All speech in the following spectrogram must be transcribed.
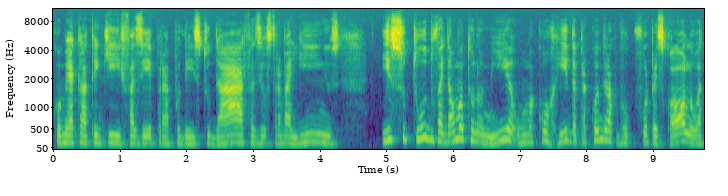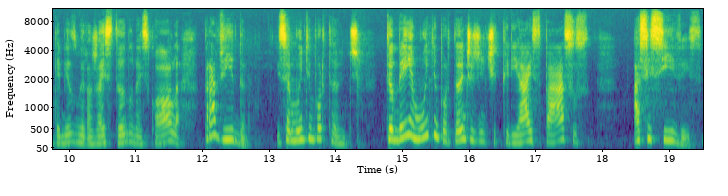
como é que ela tem que fazer para poder estudar, fazer os trabalhinhos. Isso tudo vai dar uma autonomia, uma corrida para quando ela for para a escola, ou até mesmo ela já estando na escola, para a vida. Isso é muito importante. Também é muito importante a gente criar espaços acessíveis.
